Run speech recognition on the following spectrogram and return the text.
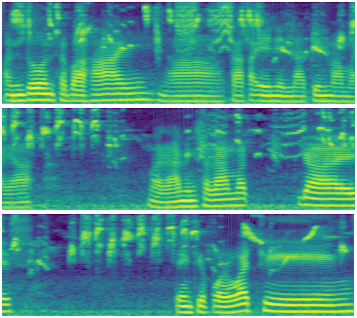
andon sa bahay na kakainin natin mamaya. Maraming salamat guys. Thank you for watching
